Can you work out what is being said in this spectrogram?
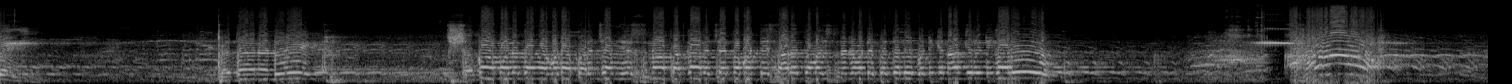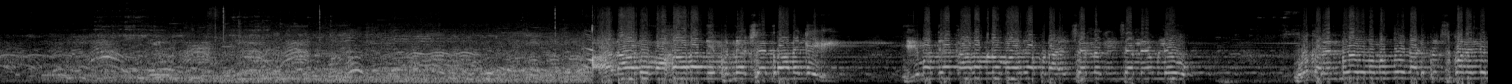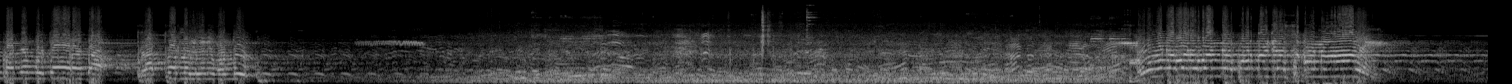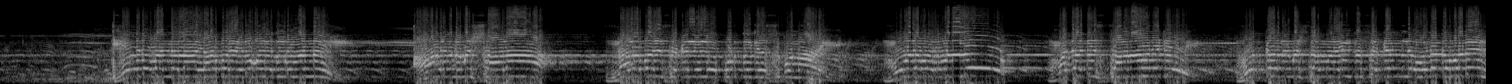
రథసారథి పెద్దనండి కూడా పరిచయం చేస్తున్న పగ్గాల చేతబట్టి సారథ్యం వహిస్తున్నటువంటి పెద్దలు బట్టికి నాగిరెడ్డి గారు. ఆహా! ఆనాడు మహానంది పుణ్యక్షేత్రానికి ఈ మధ్య కాలంలో మారి అప్పుడు ఐచర్లు గీచర్లు ఏం లేవు. ఒక రెండు రోజుల ముందు నడిపించుకో పందెం కొట్టేవారట ట్రాక్టర్లు లేని ముందు మూడవ రౌండ్ పూర్తి చేసుకున్నాయి ఏడు వందల యాభై అడుగుల దూరాన్ని ఆరు నిమిషాల నలభై సెకండ్లలో పూర్తి చేసుకున్నాయి మూడవ రౌండ్లో మొదటి స్థానానికి ఒక్క నిమిషం ఐదు సెకండ్లు వెనకబడి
